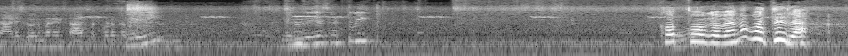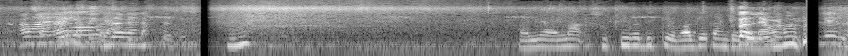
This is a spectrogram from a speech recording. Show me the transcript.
ನಾಳೆ ತವ್ರ ಮನೆ ಸಾಸ ಕೊಡಕ ಕೊತ್ತು ಹೋಗವೇನೋ ಗೊತ್ತಿಲ್ಲ. ಅಲ್ಲ ಅಲ್ಲ ಸುಟ್ಟಿರೋದಕ್ಕೆ ಹೊಗೆ ಕಾಣ್ತಿಲ್ಲ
